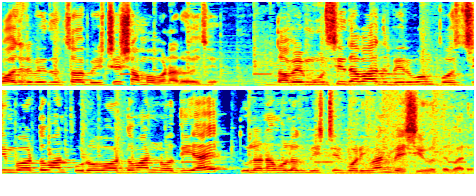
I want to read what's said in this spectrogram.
বজ্রবিদ্যুৎ সহ বৃষ্টির সম্ভাবনা রয়েছে। তবে মুর্শিদাবাদ, বীরভূম, পশ্চিম বর্ধমান, পূর্ব বর্ধমান, নদিয়ায় তুলনামূলক বৃষ্টির পরিমাণ বেশি হতে পারে।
